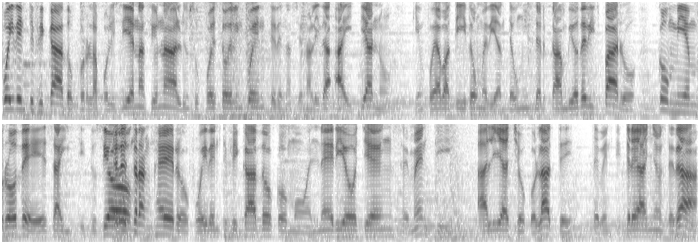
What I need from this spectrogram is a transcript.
Fue identificado por la Policía Nacional un supuesto delincuente de nacionalidad haitiano, quien fue abatido mediante un intercambio de disparo con miembro de esa institución. El extranjero fue identificado como el Nerio Jen Cementi, alias Chocolate, de 23 años de edad,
